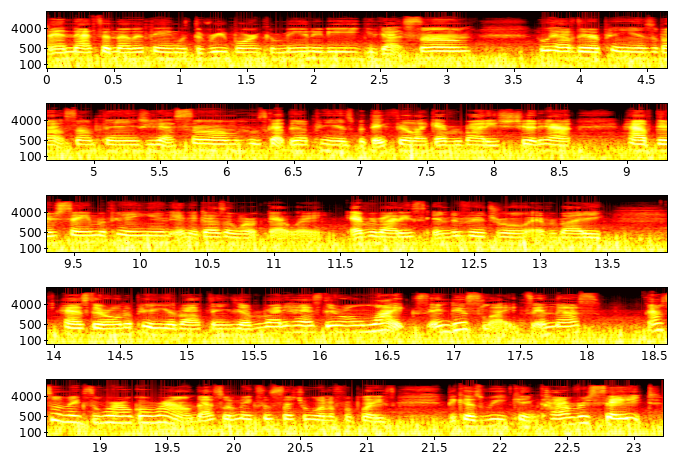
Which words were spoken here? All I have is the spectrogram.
and that's another thing with the reborn community. You got some who have their opinions about some things. You got some who's got their opinions, but they feel like everybody should have have their same opinion, and it doesn't work that way. Everybody's individual. Everybody has their own opinion about things. Everybody has their own likes and dislikes, and that's that's what makes the world go round. That's what makes us such a wonderful place because we can conversate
